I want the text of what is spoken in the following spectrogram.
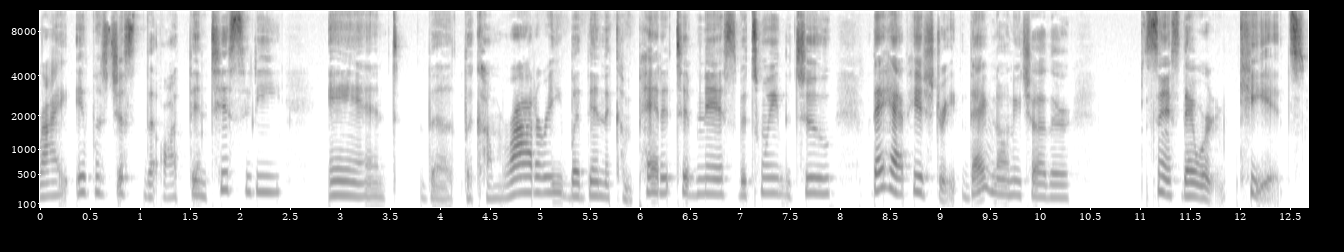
right? It was just the authenticity and the the camaraderie but then the competitiveness between the two. They have history. They've known each other since they were kids.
